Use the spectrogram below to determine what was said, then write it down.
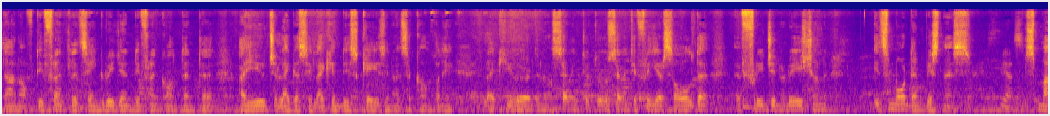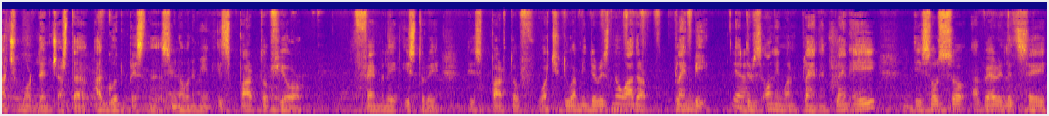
done of different let's say ingredient different content uh, a huge legacy like in this case you know it's a company like you heard you know 72 73 years old uh, a free generation it's more than business Yes. it's much more than just a, a good business you know what i mean? It's part of your family history. It's part of what you do. I mean there is no other plan b. Yeah. there is only one plan and plan a mm. is also a very let's say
